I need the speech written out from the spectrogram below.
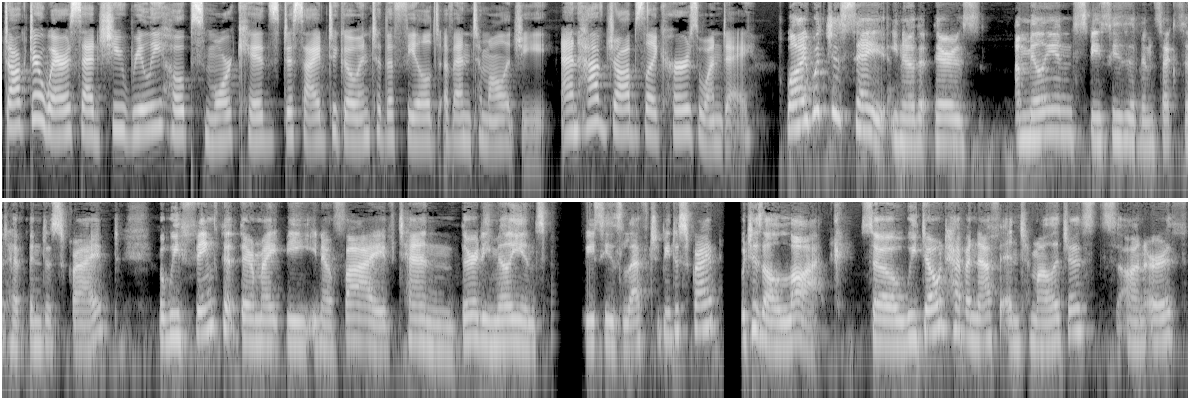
Dr. Ware said she really hopes more kids decide to go into the field of entomology and have jobs like hers one day. Well, I would just say, you know, that there's a million species of insects that have been described, but we think that there might be, you know, 5, 10, 30 million species left to be described, which is a lot. So we don't have enough entomologists on Earth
